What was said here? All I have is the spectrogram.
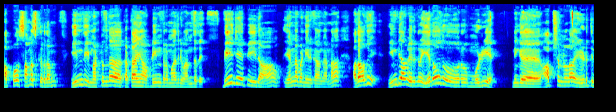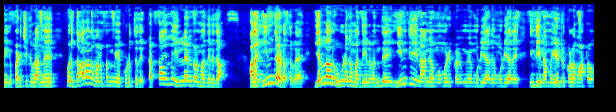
அப்போது சமஸ்கிருதம் இந்தி மட்டும்தான் கட்டாயம் அப்படின்ற மாதிரி வந்தது. பிஜேபி தான் என்ன பண்ணியிருக்காங்கன்னா அதாவது இந்தியாவில் இருக்கிற ஏதோ ஒரு மொழியை நீங்கள் ஆப்ஷனலாக எடுத்து நீங்கள் படிச்சுக்கலான்னு ஒரு தாராள மனப்பன்மையை கொடுத்தது. கட்டாயமே இல்லைன்ற மாதிரி தான். ஆனால் இந்த இடத்துல எல்லாரும் ஊடக மத்தியில் வந்து இந்தி நாங்கள் மும்மொழிக்கொள்ள முடியாது முடியாது இந்தி நம்ம ஏற்றுக்கொள்ள மாட்டோம்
